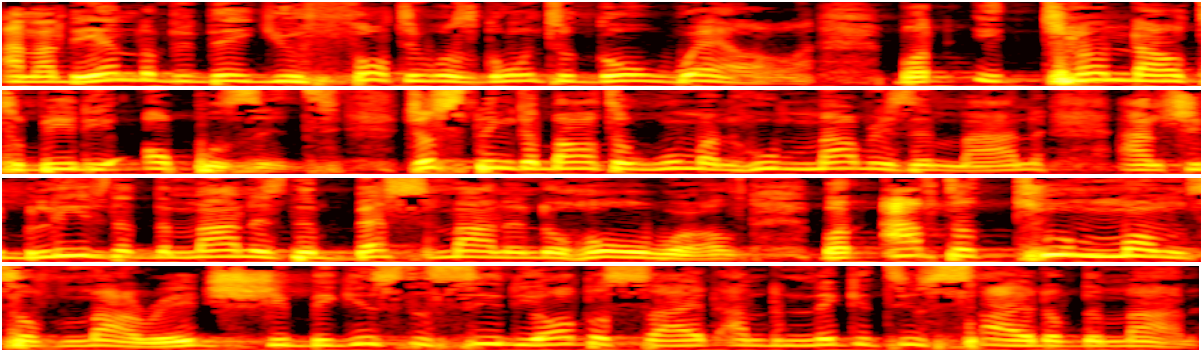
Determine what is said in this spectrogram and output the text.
and at the end of the day you thought it was going to go well but it turned out to be the opposite. Just think about a woman who marries a man and she believes that the man is the best man in the whole world but after two months of marriage, she begins to see the other side and the negative side of the man.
